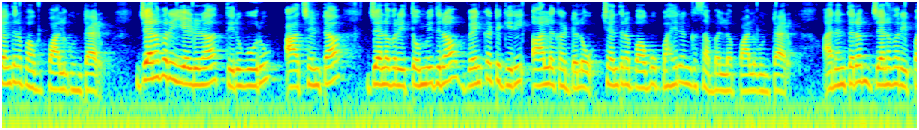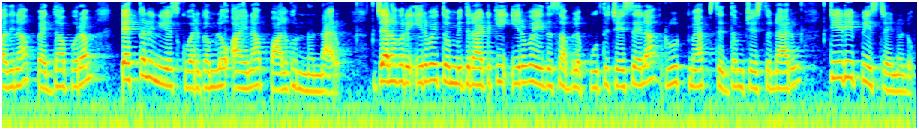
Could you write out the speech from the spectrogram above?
చంద్రబాబు పాల్గొంటారు. జనవరి ఏడున తిరువూరు ఆచంట జనవరి తొమ్మిదిన వెంకటగిరి ఆళ్ళగడ్డలో చంద్రబాబు బహిరంగ సభల్లో పాల్గొంటారు. అనంతరం జనవరి పదిన పెద్దాపురం టెక్కలి నియోజకవర్గంలో ఆయన పాల్గొననున్నారు. జనవరి ఇరవై తొమ్మిది నాటికి ఇరవై ఐదు సభలు పూర్తి చేసేలా రూట్ మ్యాప్ సిద్ధం చేస్తున్నారు టీడీపీ శ్రేణులు.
